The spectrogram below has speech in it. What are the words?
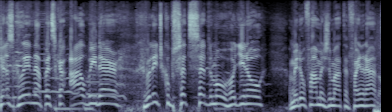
Jess Glynn a pecka I'll be there. Chviličku před sedmou hodinou a my doufáme, že máte fajn ráno.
